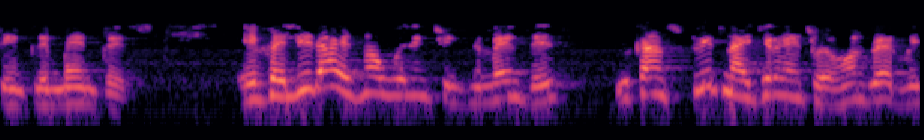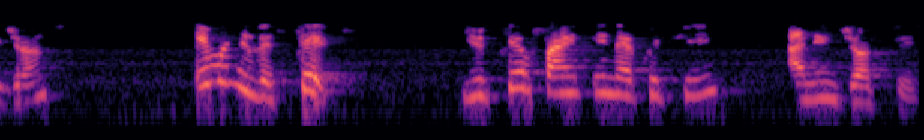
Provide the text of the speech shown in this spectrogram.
to implement this. If a leader is not willing to implement this, you can split Nigeria into a hundred regions. Even in the states, you still find inequity and injustice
